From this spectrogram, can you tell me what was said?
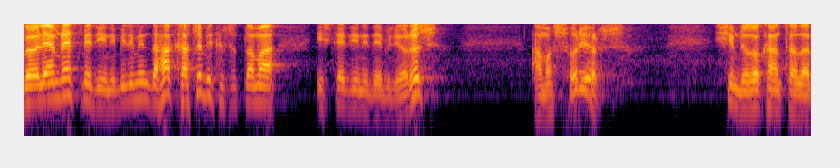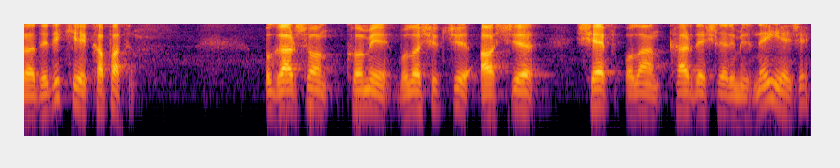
böyle emretmediğini, bilimin daha katı bir kısıtlama istediğini de biliyoruz. Ama soruyoruz. Şimdi lokantalara dedi ki kapatın. O garson, komi, bulaşıkçı, aşçı, şef olan kardeşlerimiz ne yiyecek?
